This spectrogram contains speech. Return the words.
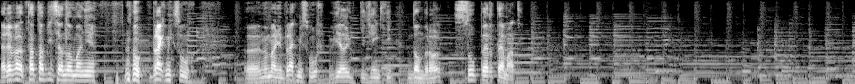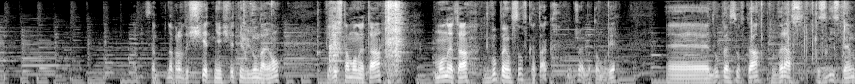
rewa- ta tablica normalnie, no, brak mi słów. E, Normalnie brak mi słów. Wielkie dzięki Dombrol. Super temat. Naprawdę świetnie, świetnie wyglądają. Gdzieś ta moneta? Moneta, dwupensówka, tak? Dobrze, bo to mówię. E, dwupensówka wraz z listem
